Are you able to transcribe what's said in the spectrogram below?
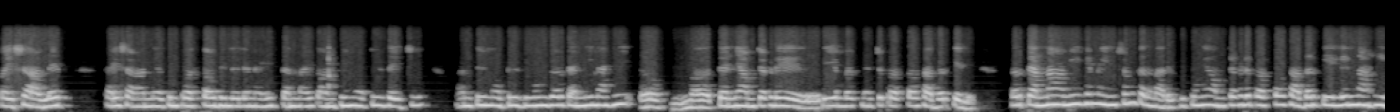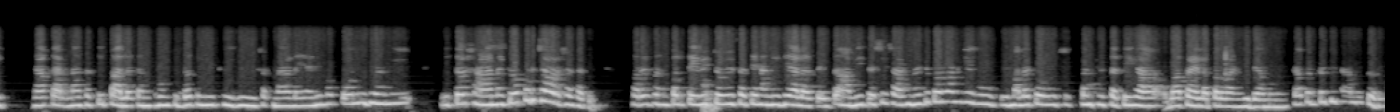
पैसे आलेत काही शाळांनी अजून प्रस्ताव दिलेले नाहीत त्यांना एक अंतिम नोटीस द्यायची. अंतिम नोटीस देऊन जर त्यांनी नाही त्यांनी आमच्याकडे रिएम्बर्समेंटचे प्रस्ताव सादर केले तर त्यांना आम्ही हे मेन्शन करणार आहे की तुम्ही आमच्याकडे प्रस्ताव सादर केले नाहीत. ह्या कारणासाठी पालकांकडून सुद्धा तुम्ही फी घेऊ शकणार नाही. आणि मग तो निधी आम्ही इतर शाळांना किंवा पुढच्या वर्षासाठी फॉर एक्झाम्पल तेवीस चोवीससाठी हा निधी आला असेल तर आम्ही तशी शासनाची परवानगी घेऊ की मला चोवीस पंचवीससाठी ह्या वापरायला परवानगी द्या म्हणून. त्या पद्धतीने आम्ही करू.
